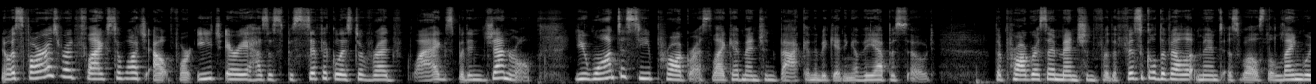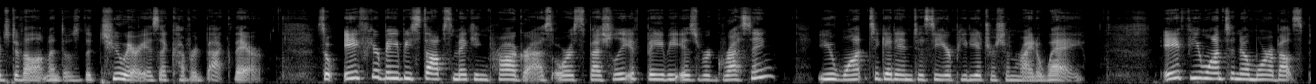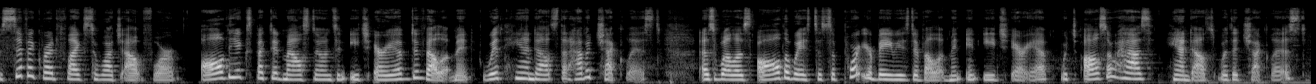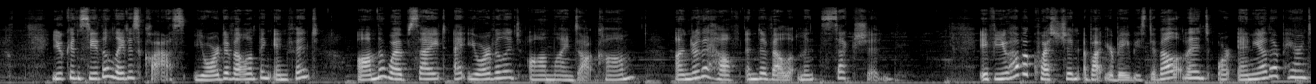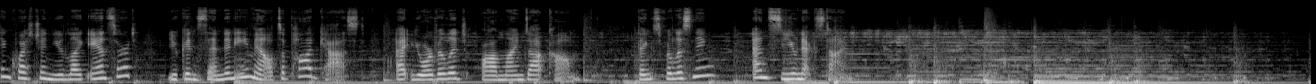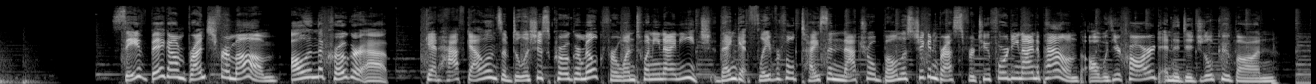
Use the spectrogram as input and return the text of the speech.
Now, as far as red flags to watch out for, each area has a specific list of red flags, but in general, you want to see progress, like I mentioned back in the beginning of the episode. The progress I mentioned for the physical development as well as the language development, those are the two areas I covered back there. So, if your baby stops making progress, or especially if baby is regressing, you want to get in to see your pediatrician right away. If you want to know more about specific red flags to watch out for, all the expected milestones in each area of development with handouts that have a checklist, as well as all the ways to support your baby's development in each area, which also has handouts with a checklist, you can see the latest class, Your Developing Infant, on the website at yourvillageonline.com under the Health and Development section. If you have a question about your baby's development or any other parenting question you'd like answered, you can send an email to podcast at yourvillageonline.com. Thanks for listening and see you next time. Save big on brunch for mom, all in the Kroger app. Get half gallons of delicious Kroger milk for 129 each, then get flavorful Tyson natural boneless chicken breasts for 249 a pound, all with your card and a digital coupon.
